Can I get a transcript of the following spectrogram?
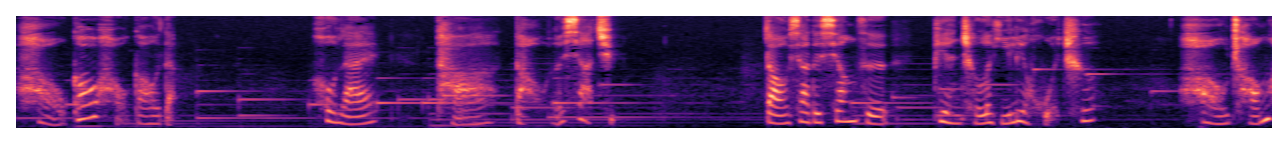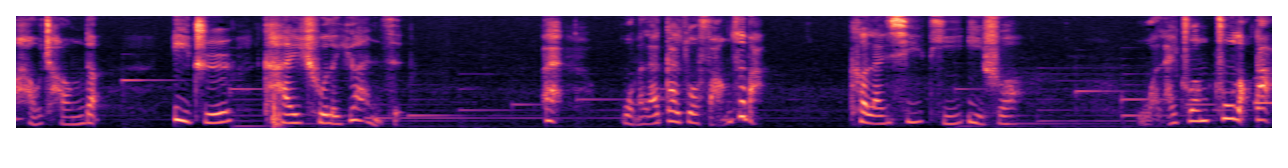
好高好高的。后来，塔倒了下去，倒下的箱子变成了一列火车，好长好长的，一直开出了院子。哎，我们来盖座房子吧，克兰西提议说：“我来装猪老大。”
